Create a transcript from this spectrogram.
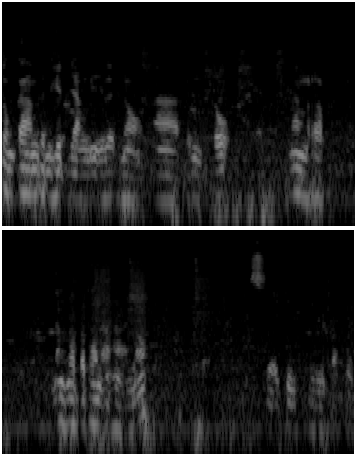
ตรงกลางเป็นเห็ดอย่างดีเลยน้อง อ่า เป็นโต๊ะนั่งรับ นั่งรับประทานอาหารเนาะ สวยจริงๆครับผม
